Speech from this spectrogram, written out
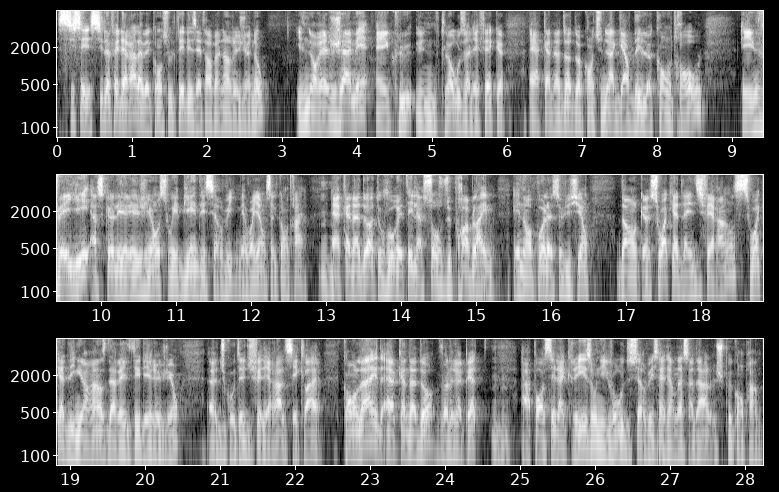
si, le fédéral avait consulté des intervenants régionaux, il n'aurait jamais inclus une clause à l'effet que Air Canada doit continuer à garder le contrôle et veiller à ce que les régions soient bien desservies. Mais voyons, c'est le contraire. Air Canada a toujours été la source du problème et non pas la solution. Donc, euh, soit qu'il y a de l'indifférence, soit qu'il y a de l'ignorance de la réalité des régions. Euh, du côté du fédéral, c'est clair. Qu'on l'aide Air Canada, je le répète, à passer la crise au niveau du service international, je peux comprendre.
